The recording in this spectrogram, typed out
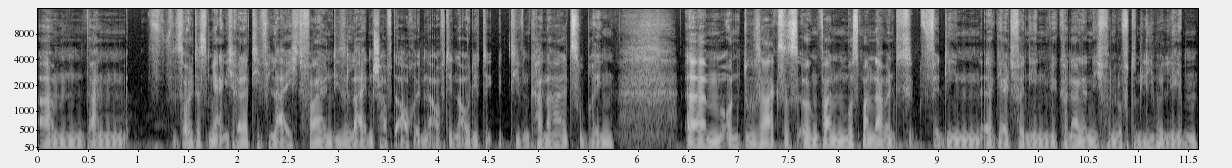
ähm, dann sollte es mir eigentlich relativ leicht fallen, diese Leidenschaft auch in, auf den auditiven Kanal zu bringen. Ähm, und du sagst es, irgendwann muss man damit verdienen, äh, Geld verdienen. Wir können alle nicht von Luft und Liebe leben.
